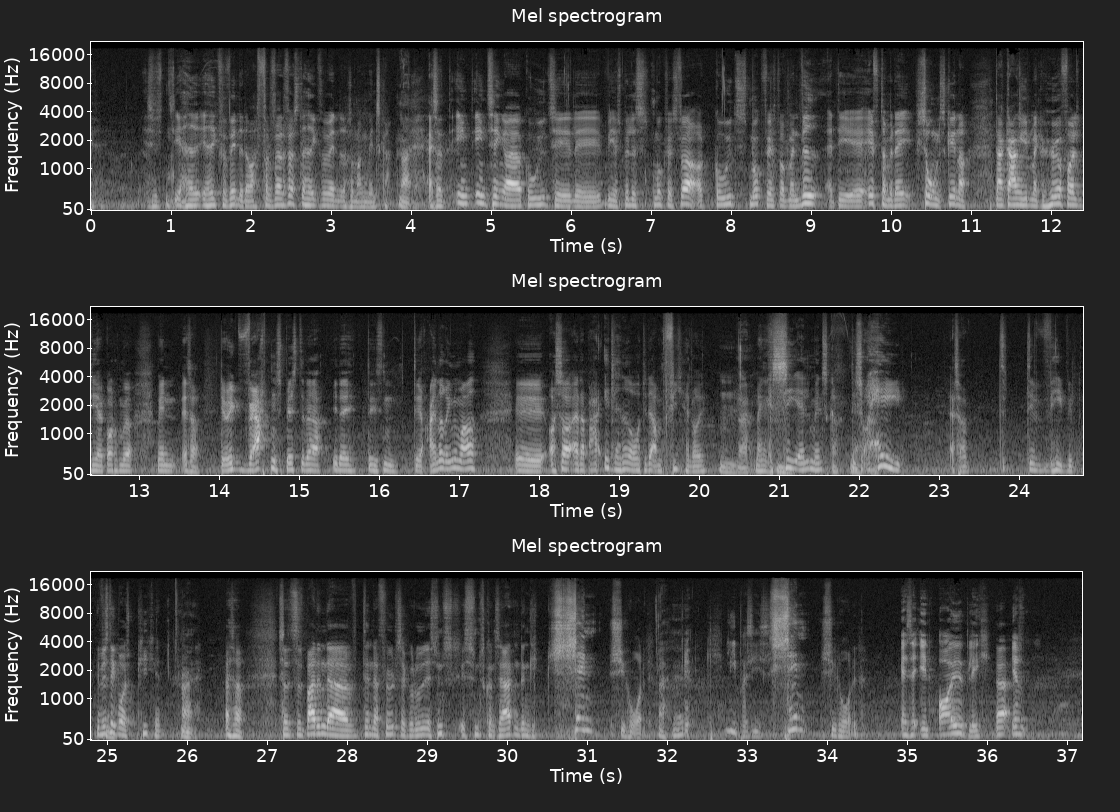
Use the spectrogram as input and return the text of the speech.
jeg, synes, jeg, havde, jeg havde ikke forventet, der var, for det første havde jeg ikke forventet, der var så mange mennesker. Nej. Altså, en, en ting er at gå ud til, øh, vi har spillet Smukfest før, og gå ud til Smukfest, hvor man ved, at det er eftermiddag, solen skinner, der er gang i det, man kan høre folk, de har godt humør. Men altså, det er jo ikke verdens bedste vejr i dag. Det, er sådan, det regner rimelig meget. Øh, og så er der bare et eller andet over det der amfi halløj. Mm. Ja. Man kan se alle mennesker. Det er så helt... Altså, det, det er helt vildt. Jeg vidste ikke, hvor jeg skulle kigge hen. Nej. Altså, så, så bare den der, den der følelse at gå ud. Jeg synes, jeg synes koncerten, den gik sindssygt hurtigt. Ja. Lige præcis. Sindssygt hurtigt. Altså et øjeblik. Ja. Jeg,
